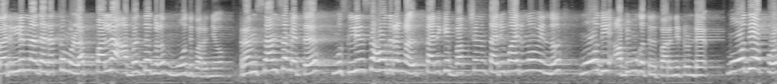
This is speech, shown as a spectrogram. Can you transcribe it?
വരില്ലെന്നതടക്കമുള്ള പല അബദ്ധങ്ങളും മോദി പറഞ്ഞു. റംസാൻ സമയത്ത് മുസ്ലിം സഹോദരങ്ങൾ തനിക്ക് ഭക്ഷണം തരുമായിരുന്നുവെന്ന് മോദി അഭിമുഖത്തിൽ പറഞ്ഞിട്ടുണ്ട്. മോദി അപ്പോൾ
